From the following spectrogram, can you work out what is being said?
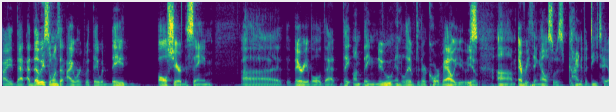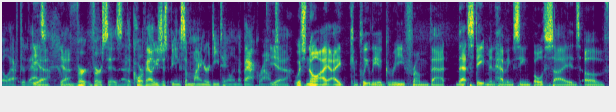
I that at least the ones that I worked with, they would they all shared the same uh, variable that they un- they knew and lived their core values. Yep. Um, everything else was kind of a detail after that. Yeah, yeah. Ver- versus the core values just being some minor detail in the background. Yeah, which no, I, I completely agree from that that statement having seen both sides of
